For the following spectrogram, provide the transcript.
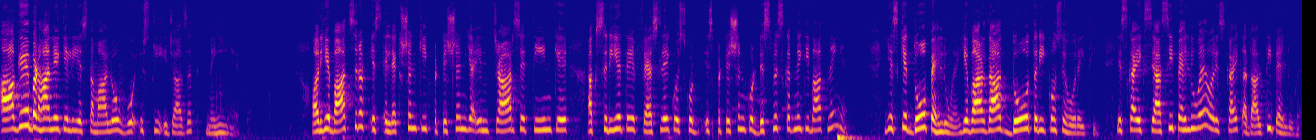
आगे बढ़ाने के लिए इस्तेमाल हो, वो उसकी इजाज़त नहीं है। और ये बात सिर्फ़ इस इलेक्शन की पटिशन या इन चार से तीन के अक्सरियत फैसले को इसको, इस पटिशन को डिसमिस करने की बात नहीं है। ये इसके दो पहलू हैं। ये वारदात दो तरीकों से हो रही थी। इसका एक सियासी पहलू है और इसका एक अदालती पहलू है।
